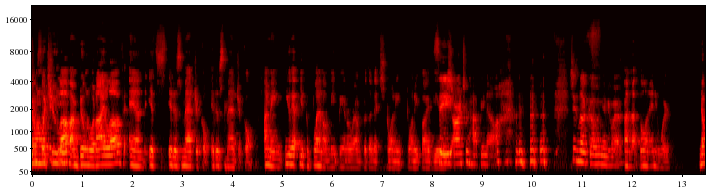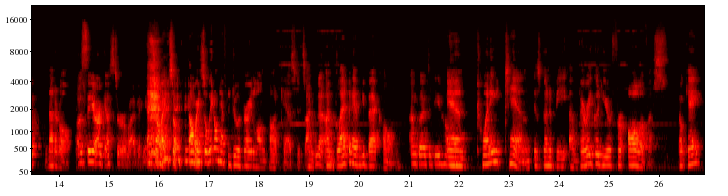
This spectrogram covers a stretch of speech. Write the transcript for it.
You're doing what you love. I'm doing what I love, and it's it is magical. It is magical. I mean, you have you can plan on me being around for the next 20, 25 years. See, aren't you happy now? She's not going anywhere. I'm not going anywhere. Nope, not at all. Oh, see, our guests are arriving. That's all right. So, all right. So we don't have to do a very long podcast. It's I'm No. I'm glad to have you back home. I'm glad to be home. And 2010 is going to be a very good year for all of us. Okay.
